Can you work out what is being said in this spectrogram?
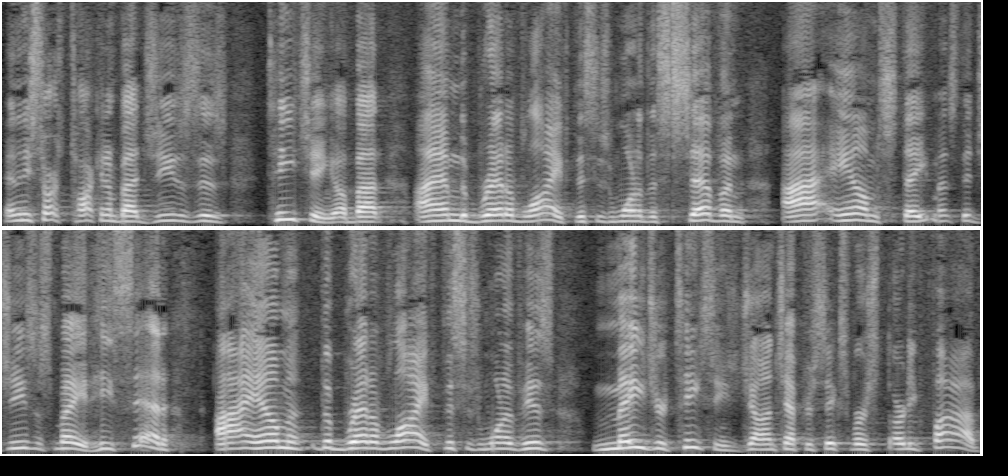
And then he starts talking about Jesus' teaching about I am the bread of life. This is one of the seven I am statements that Jesus made. He said, I am the bread of life. This is one of his major teachings, John chapter 6, verse 35.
